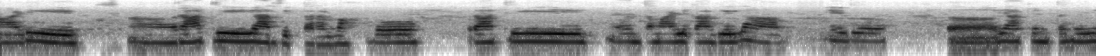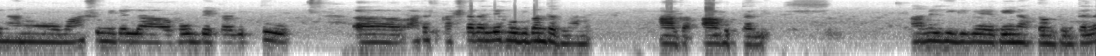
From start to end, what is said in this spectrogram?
ಮಾಡಿ ರಾತ್ರಿ ಯಾರು ಸಿಗ್ತಾರಲ್ವಾ? ಅದು ರಾತ್ರಿ ಎಂತ ಮಾಡಲಿಕ್ಕಾಗಲಿಲ್ಲ. ಇದು ಯಾಕೆ ಅಂತ ಹೇಳಿ ನಾನು ವಾಶ್ರೂಮಿಗೆಲ್ಲ ಹೋಗಬೇಕಾಗಿತ್ತು. ಆದಷ್ಟು ಕಷ್ಟದಲ್ಲೇ ಹೋಗಿ ಬಂದದ್ದು ನಾನು ಆಗ, ಆ ಹೊತ್ತಲ್ಲಿ. ಆಮೇಲೆ ಹೀಗೆ ಪೇನ್ ಆಗ್ತಾ ಉಂಟು ಅಂತೆಲ್ಲ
